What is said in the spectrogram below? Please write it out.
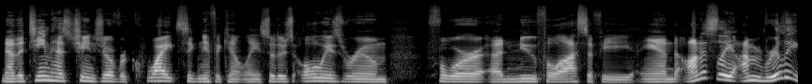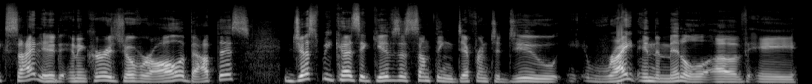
Now, the team has changed over quite significantly, so there's always room for a new philosophy. And honestly, I'm really excited and encouraged overall about this just because it gives us something different to do right in the middle of a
